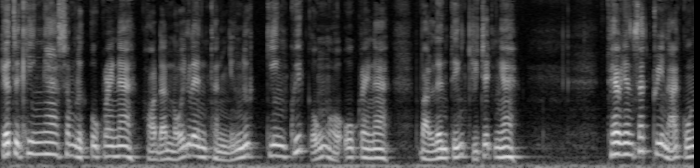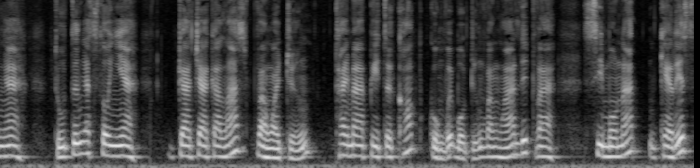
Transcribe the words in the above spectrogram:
Kể từ khi Nga xâm lược Ukraine, họ đã nổi lên thành những nước kiên quyết ủng hộ Ukraine và lên tiếng chỉ trích Nga. Theo danh sách truy nã của Nga, Thủ tướng Estonia Kaja Kallas và Ngoại trưởng Taima Peterkov cùng với Bộ trưởng Văn hóa Litva Simonas Keris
